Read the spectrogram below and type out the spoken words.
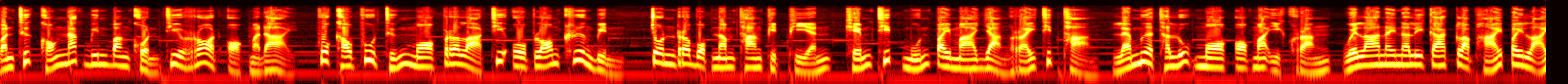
บันทึกของนักบินบางคนที่รอดออกมาได้ พวกเขาพูดถึงหมอกประหลาดที่โอบล้อมเครื่องบิน จนระบบนำทางผิดเพี้ยน เข็มทิศหมุนไปมาอย่างไร้ทิศทาง และเมื่อทะลุหมอกออกมาอีกครั้ง เวลาในนาฬิกากลับหายไปหลาย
